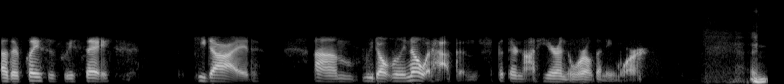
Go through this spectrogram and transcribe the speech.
other places." We say, "He died." Um, we don't really know what happens, but they're not here in the world anymore. And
